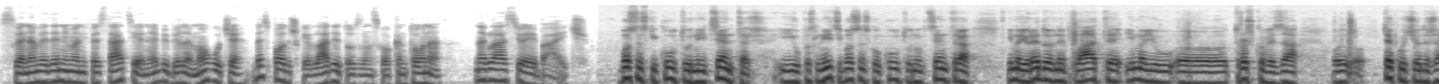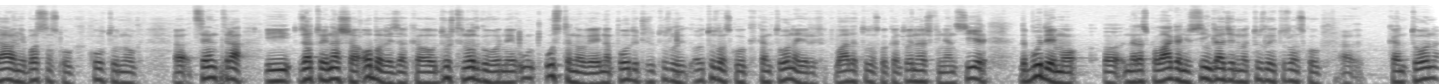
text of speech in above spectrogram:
Sve navedene manifestacije ne bi bile moguće bez podrške vlade Tuzlanskog kantona, naglasio je Bajić. Bosanski kulturni centar i uposlenici Bosanskog kulturnog centra imaju redovne plate, imaju e, troškove za tekuće održavanje Bosanskog kulturnog e, centra i zato je naša obaveza kao društveno odgovorne ustanove na području Tuzlanskog kantona, jer vlada Tuzlanskog kantona je naš financijer, da budemo e, na raspolaganju svim građanima Tuzla i Tuzlanskog e, kantona.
